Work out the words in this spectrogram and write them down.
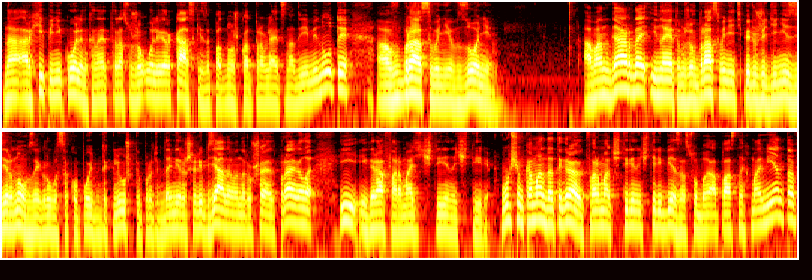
На Архипе Николенко, на этот раз уже Оливер Каски за подножку отправляется на 2 минуты. А, вбрасывание в зоне авангарда. И на этом же вбрасывании теперь уже Денис Зернов за игру высоко поднятой клюшкой против Дамира Шеребзянова нарушает правила. И игра в формате 4 на 4. В общем, команды отыграют формат 4 на 4 без особо опасных моментов.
